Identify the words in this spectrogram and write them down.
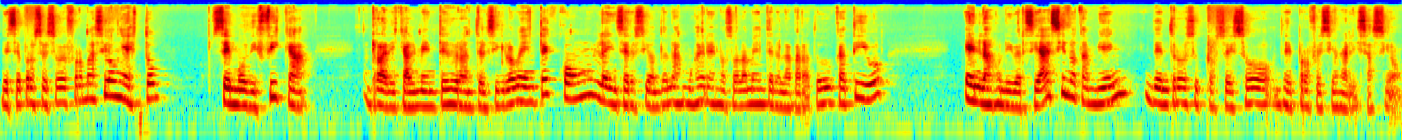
de ese proceso de formación, esto se modifica radicalmente durante el siglo XX con la inserción de las mujeres no solamente en el aparato educativo, en las universidades, sino también dentro de su proceso de profesionalización.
